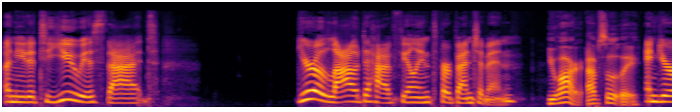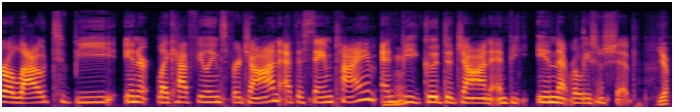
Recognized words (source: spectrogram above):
Anita, to you is that you're allowed to have feelings for Benjamin. You are. Absolutely. and you're allowed to be in like have feelings for John at the same time and mm-hmm. be good to John and be in that relationship. Yep.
